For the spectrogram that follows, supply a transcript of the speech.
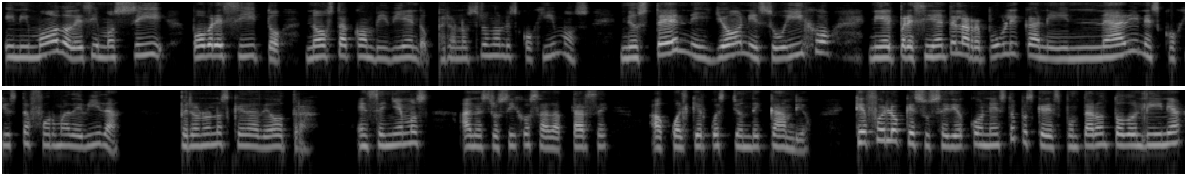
y ni modo, decimos, sí, pobrecito, no está conviviendo, pero nosotros no lo escogimos. Ni usted, ni yo, ni su hijo, ni el presidente de la República, ni nadie escogió esta forma de vida, pero no nos queda de otra. Enseñemos a nuestros hijos a adaptarse a cualquier cuestión de cambio. ¿Qué fue lo que sucedió con esto? Pues que despuntaron todo en línea.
